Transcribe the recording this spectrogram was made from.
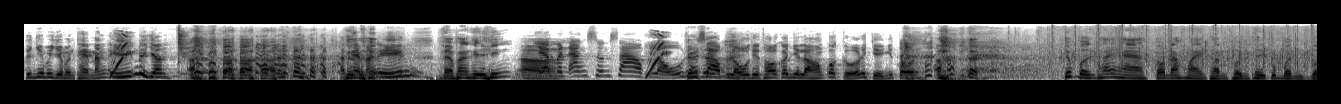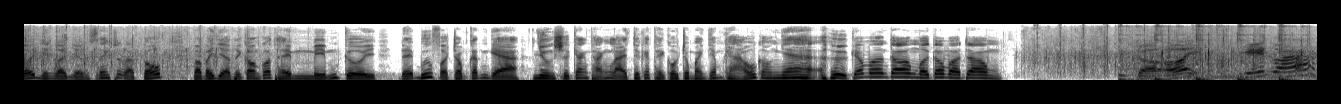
tự nhiên bây giờ mình thèm ăn yến đó dân. Anh thèm ăn yến. Thèm ăn yến. À, Dạ mình ăn xương sao học lụ chứ thôi sao học lụ thì thôi coi như là không có cửa nói chuyện với tôi. Chúc mừng Thái Hà, con đã hoàn thành phần thi của mình với những lời nhận xét rất là tốt. Và bây giờ thì con có thể mỉm cười để bước vào trong cánh gà Nhường sự căng thẳng lại cho các thầy cô trong ban giám khảo con nha. Ừ, Cảm ơn con, mời con vào trong trời ơi ghét quá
